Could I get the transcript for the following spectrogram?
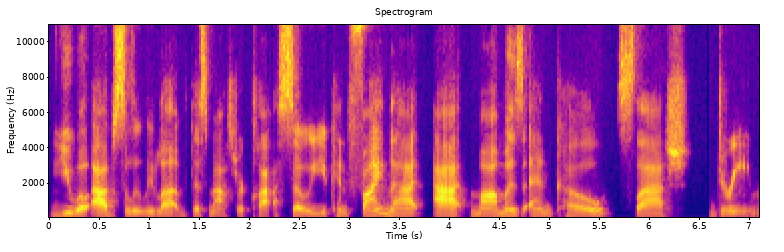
you will absolutely love this master class. So you can find that at mamas and co slash dream.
